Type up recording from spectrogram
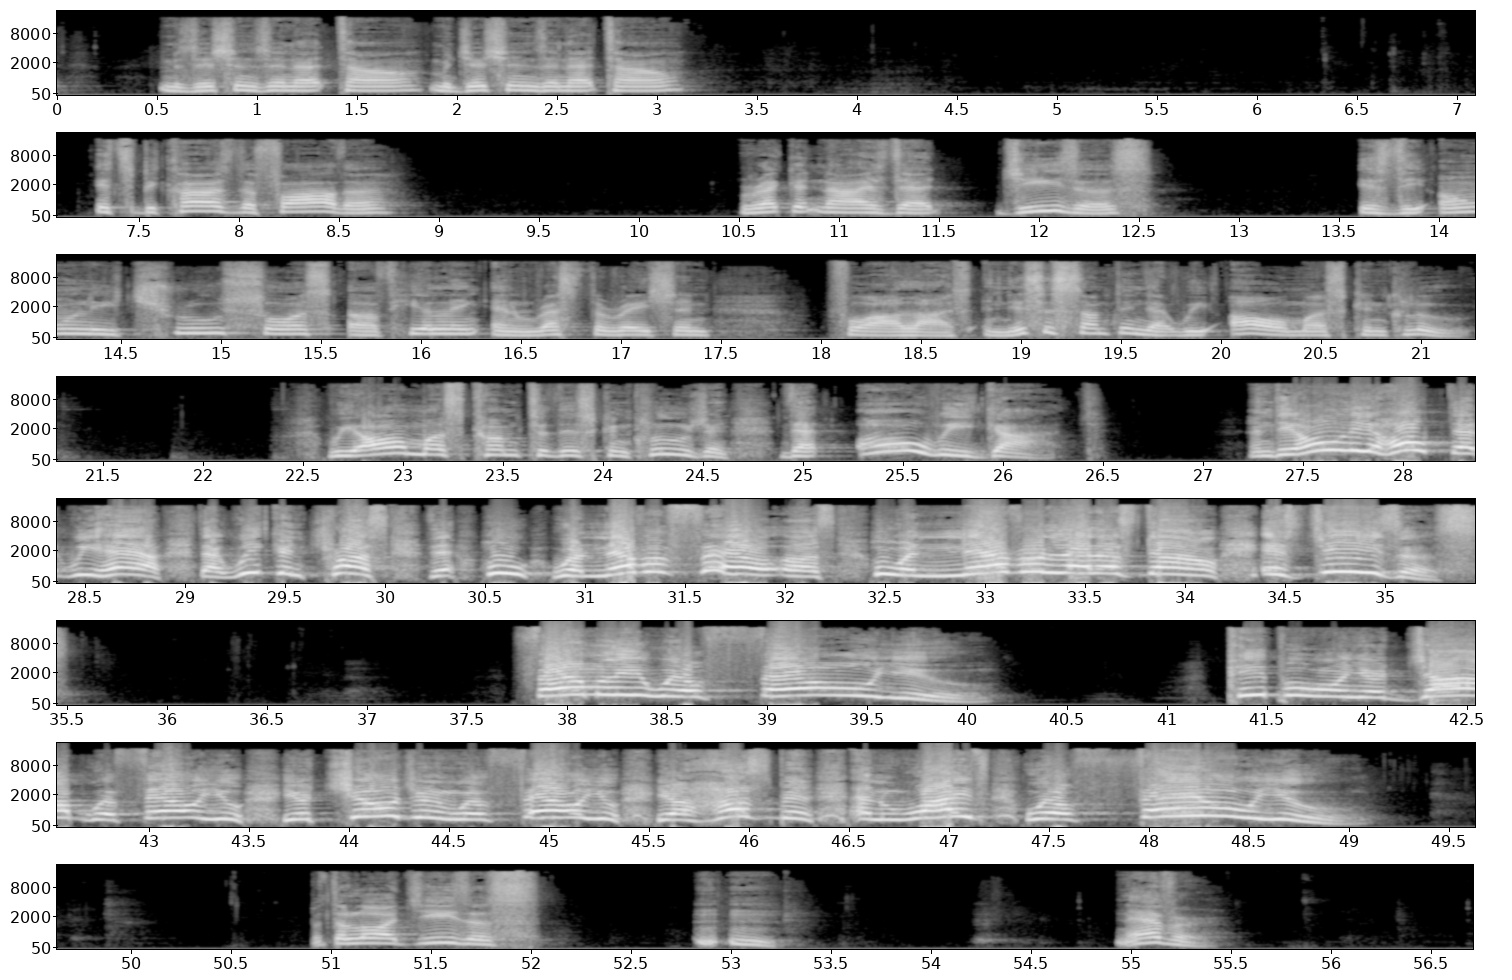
musicians in that town, magicians in that town. It's because the Father recognized that Jesus is the only true source of healing and restoration for our lives. And this is something that we all must conclude. We all must come to this conclusion that all we got and the only hope that we have, that we can trust, that who will never fail us, who will never let us down, is Jesus. Family will fail you. People on your job will fail you. Your children will fail you. Your husband and wife will fail you. But the Lord Jesus, never,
